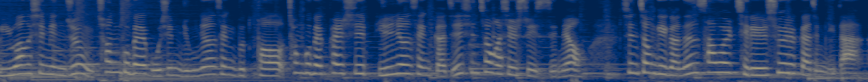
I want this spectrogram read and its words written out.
의왕 시민 중 1956년생부터 1981년생까지 신청하실 수 있으며 신청 기간은 4월 7일 수요일까지입니다.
